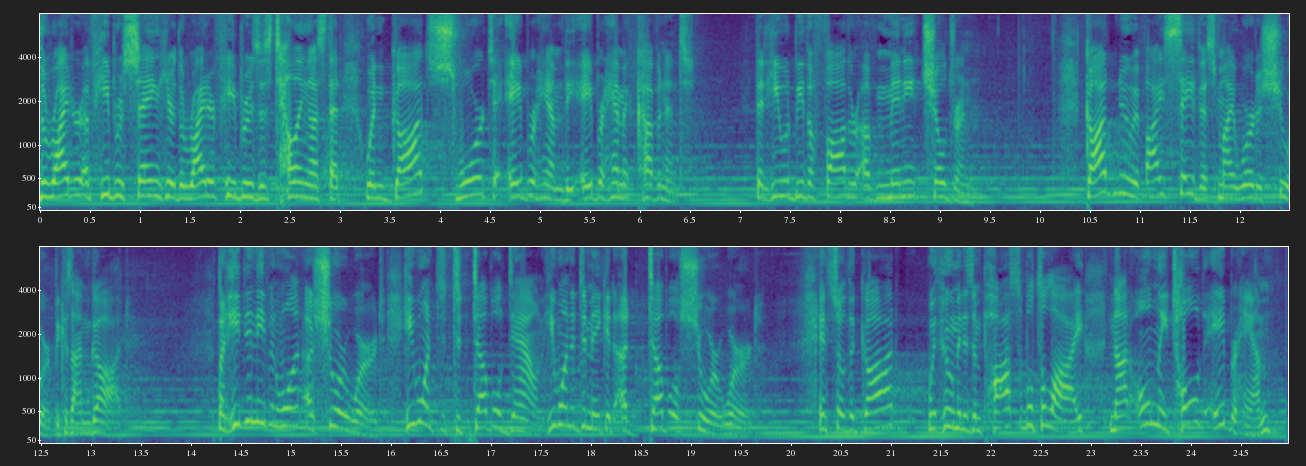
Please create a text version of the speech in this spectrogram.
the writer of Hebrews saying here? The writer of Hebrews is telling us that when God swore to Abraham the Abrahamic covenant, that he would be the father of many children. God knew if I say this, my word is sure because I'm God. But he didn't even want a sure word. He wanted to double down. He wanted to make it a double sure word. And so the God with whom it is impossible to lie not only told Abraham,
